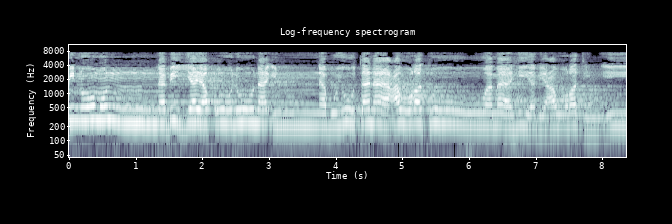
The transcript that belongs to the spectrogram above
منهم النبي يقولون إن بيوتنا عورة وما هي بعورة إن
